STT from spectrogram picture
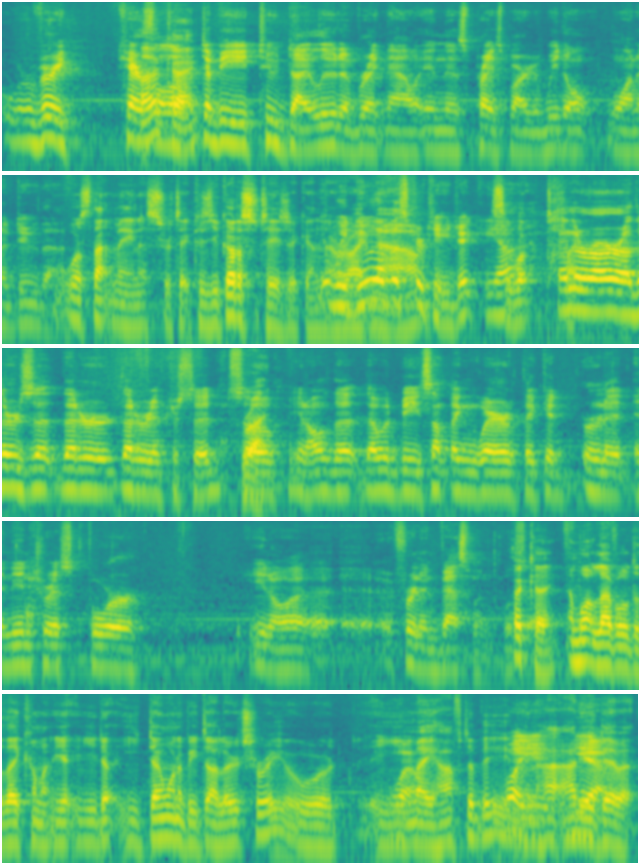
we're very careful okay. to be too dilutive right now in this price market. We don't want to do that. What's that mean? A strategic? Because you've got a strategic in there. We right do now. have a strategic, yeah, so and there are others that, that, are that are interested. So right. you know that that would be something where they could earn a, an interest for, you know, a, for an investment. We'll okay, say. and what level do they come at? You, you, don't, you don't want to be dilutory, or you well, may have to be. Well, you, how, how yeah, do you do it?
